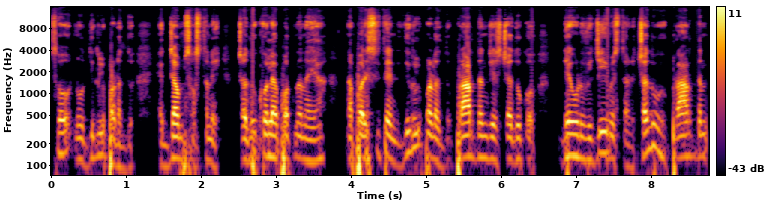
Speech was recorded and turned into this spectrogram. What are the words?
సో నువ్వు దిగులు పడొద్దు. ఎగ్జామ్స్ వస్తున్నాయి. చదువుకోలేకపోతున్నానయ్యా. నా పరిస్థితి ఏంటి? దిగులు పడద్దు. ప్రార్థన చేసి చదువుకో. దేవుడు విజయం ఇస్తాడు. చదువు ప్రార్థన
